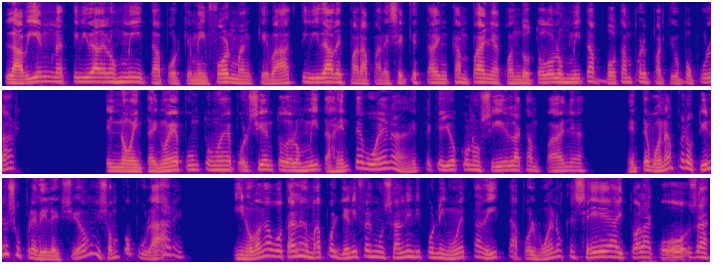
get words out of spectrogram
La vi en una actividad de los mitas porque me informan que va a actividades para parecer que está en campaña cuando todos los mitas votan por el Partido Popular el 99.9% de los mitas, gente buena, gente que yo conocí en la campaña, gente buena, pero tienen su predilección y son populares. Y no van a votar jamás por Jennifer González ni por ningún estadista, por bueno que sea y toda la cosa.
